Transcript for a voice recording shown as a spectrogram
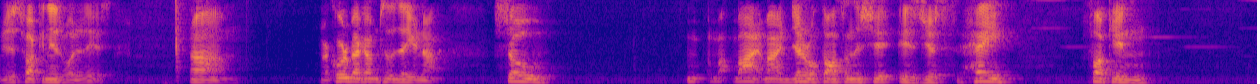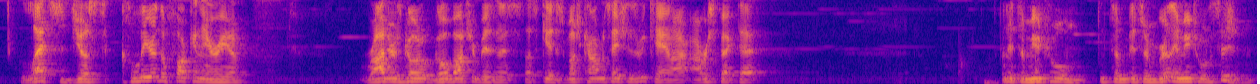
It just fucking is what it is. Um, my quarterback up until the day you're not. So, my my general thoughts on this shit is just, hey, fucking let's just clear the fucking area. Rodgers, go go about your business. Let's get as much compensation as we can. I, I respect that. And it's a mutual. It's a it's a really a mutual decision.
